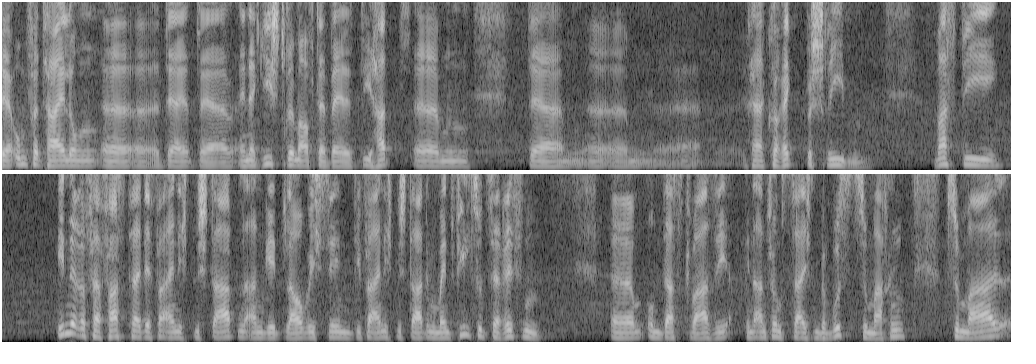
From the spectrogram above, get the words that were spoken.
der Umverteilung äh, der, der Energieströme auf der Welt, die hat ähm, der äh, Herr korrekt beschrieben. Was die innere Verfasstheit der Vereinigten Staaten angeht, glaube ich, sind die Vereinigten Staaten im Moment viel zu zerrissen, äh, um das quasi in Anführungszeichen bewusst zu machen. Zumal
